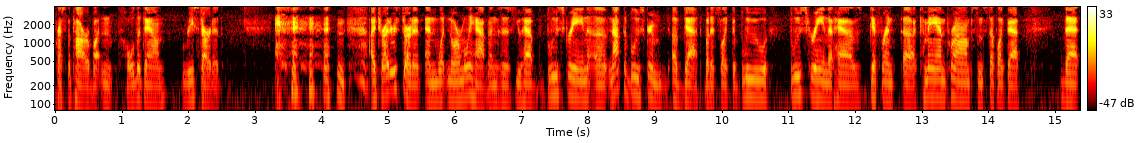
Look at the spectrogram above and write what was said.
Press the power button, hold it down, restart it. And I try to restart it, and what normally happens is you have the blue screen, uh, not the blue screen of death, but it's like the blue blue screen that has different uh, command prompts and stuff like that. That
